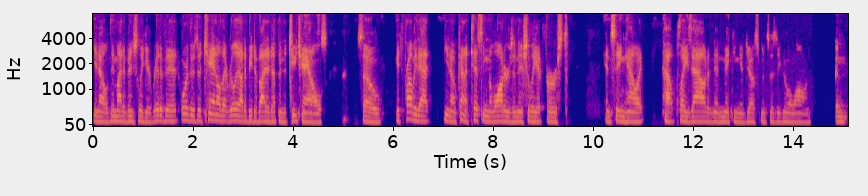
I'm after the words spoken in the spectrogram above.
you know, they might eventually get rid of it. Or there's a channel that really ought to be divided up into two channels. So it's probably that, you know, kind of testing the waters initially at first and seeing how it how it plays out and then making adjustments as you go along. And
